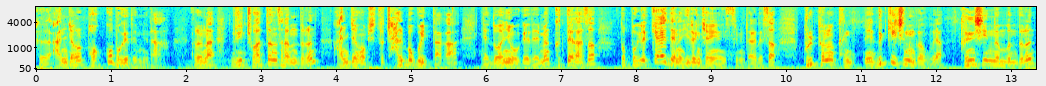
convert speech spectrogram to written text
그 안경을 벗고 보게 됩니다. 그러나 눈이 좋았던 사람들은 안정 없이 또잘 보고 있다가 이제 노안이 오게 되면 그때 가서 돋보기를 껴야 되는 이런 경향이 있습니다. 그래서 불편을 굉장히 느끼시는 거고요. 근시 있는 분들은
